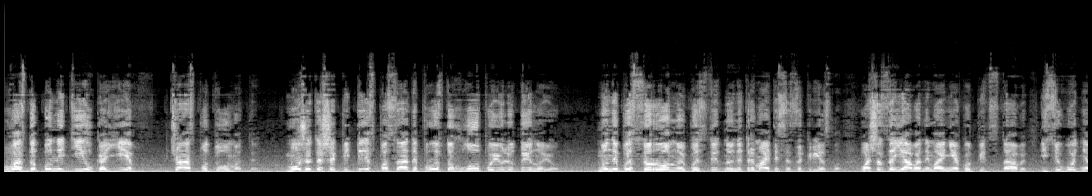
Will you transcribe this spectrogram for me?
У вас до понеділка є час подумати. Можете ще піти з посади просто глупою людиною, ну не безсоромною, безстидною. Не тримайтеся за крісло. Ваша заява не має ніякої підстави. І сьогодні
